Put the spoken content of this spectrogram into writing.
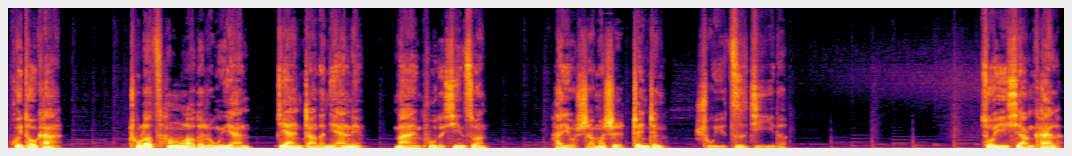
回头看，除了苍老的容颜、渐长的年龄、满腹的心酸，还有什么是真正属于自己的？所以想开了，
